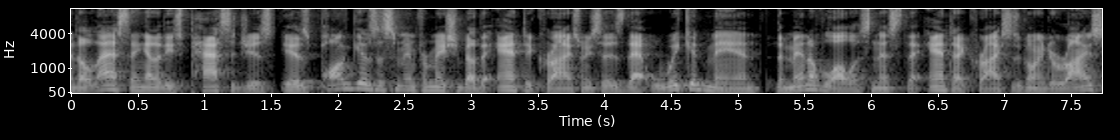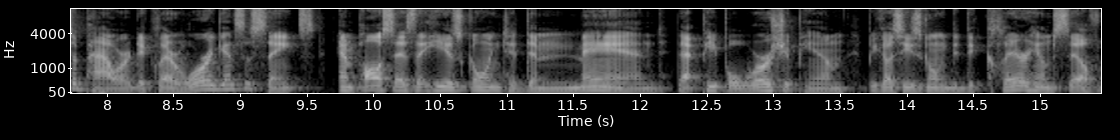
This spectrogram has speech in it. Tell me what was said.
And the last thing out of these passages is Paul gives us some information about the Antichrist when he says that wicked man, the man of lawlessness, the Antichrist, is going to rise to power, declare war against the saints. And Paul says that he is going to demand that people worship him because he's going to declare himself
